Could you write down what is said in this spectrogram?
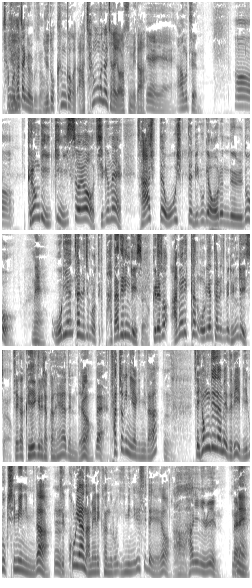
창문 유- 활짝 열고서. 유독 큰 거 같아. 아, 창문을 제가 열었습니다. 예, 예. 아무튼 어 그런 게 있긴 있어요. 지금의 40대, 50대 미국의 어른들도 네 오리엔탈리즘을 어떻게 받아들인 게 있어요. 그래서 American 오리엔탈리즘이 된 게 있어요. 제가 그 얘기를 잠깐 해야 되는데요. 네. 사적인 이야기입니다. 음. 제 형제자매들이 미국 시민입니다. 음. 즉 Korean American으로 이민 1세대예요. 아, 한인 이민. 네. 네.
